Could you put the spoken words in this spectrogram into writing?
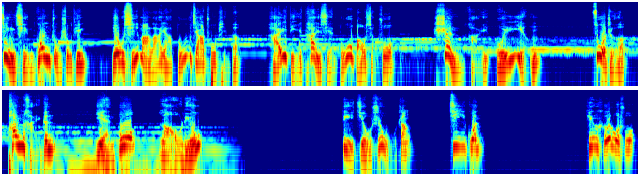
敬请关注收听，由喜马拉雅独家出品的《海底探险夺宝小说》《深海鬼影》，作者潘海根，演播老刘。第九十五章，机关。听何洛说，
